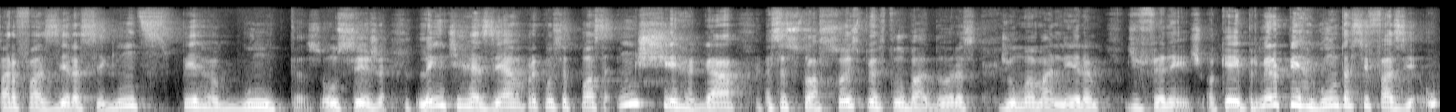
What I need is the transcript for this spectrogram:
para fazer as seguintes perguntas. Ou seja, lente reserva para que você possa enxergar essas situações perturbadoras de uma maneira diferente, ok? Primeira pergunta a se fazer: o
